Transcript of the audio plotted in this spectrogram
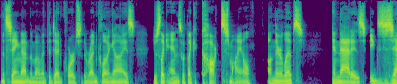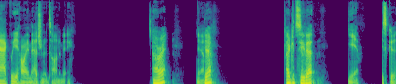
that's saying that in the moment, the dead corpse with the red glowing eyes, just like ends with like a cocked smile on their lips. And that is exactly how I imagine autonomy. All right. Yeah. Yeah. I could see that. Yeah. It's good.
